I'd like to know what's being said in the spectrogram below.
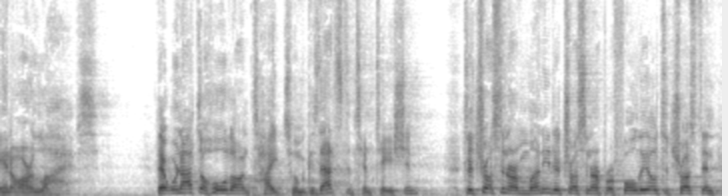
in our lives. That we're not to hold on tight to them because that's the temptation. To trust in our money, to trust in our portfolio, to trust in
